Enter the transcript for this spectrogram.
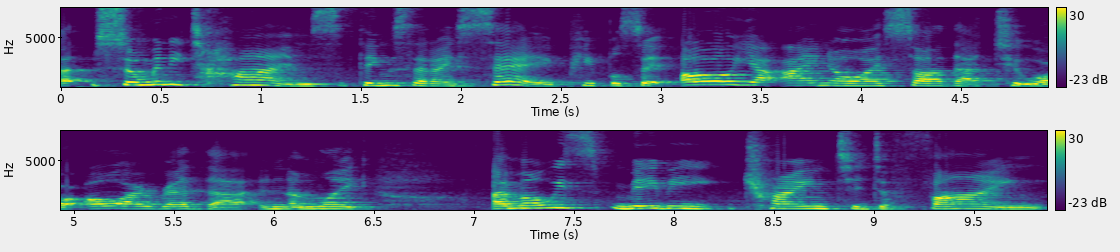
uh, so many times things that I say, people say, "Oh yeah, I know, I saw that too," or "Oh, I read that," and I'm like, I'm always maybe trying to define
